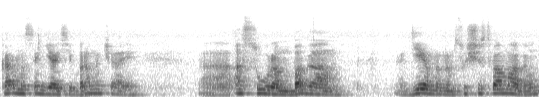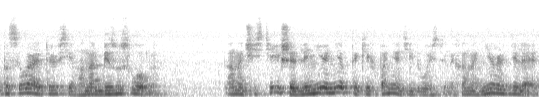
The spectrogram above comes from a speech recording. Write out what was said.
карма-саньяси, брамачари, а, асурам, богам, демонам, существам ада. Он посылает ее всем. Она безусловно. Она чистейшая. Для нее нет таких понятий двойственных. Она не разделяет.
